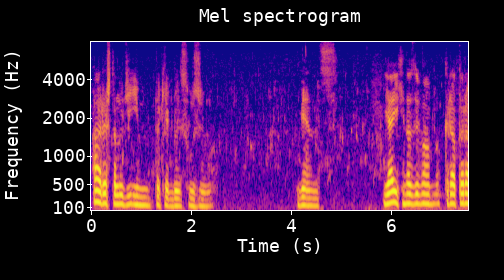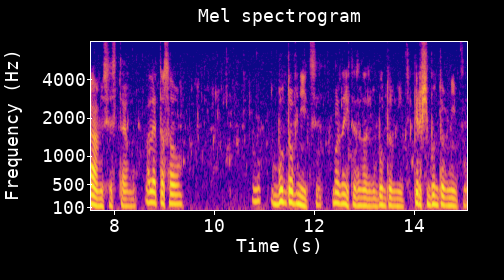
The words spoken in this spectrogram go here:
a reszta ludzi im tak jakby służyła. Więc ja ich nazywam kreatorami systemu, ale to są buntownicy. Można ich też nazwać buntownicy. Pierwsi buntownicy,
